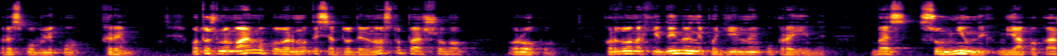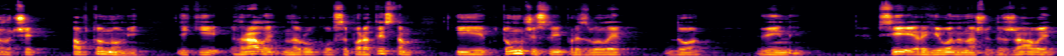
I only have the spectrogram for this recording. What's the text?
Республіку Крим. Отож, ми маємо повернутися до 91-го року в кордонах єдиної неподільної України, без сумнівних, м'яко кажучи, автономій, які грали на руку сепаратистам і в тому числі призвели до війни. Всі регіони нашої держави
